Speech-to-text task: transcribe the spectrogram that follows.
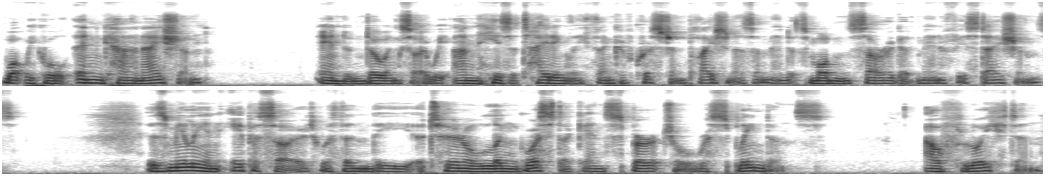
What we call incarnation, and in doing so we unhesitatingly think of Christian Platonism and its modern surrogate manifestations, is merely an episode within the eternal linguistic and spiritual resplendence, Aufleuchten,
